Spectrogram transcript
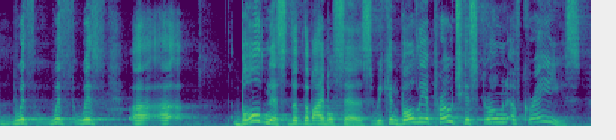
with, with, with uh, uh, boldness, the, the Bible says. We can boldly approach his throne of grace.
